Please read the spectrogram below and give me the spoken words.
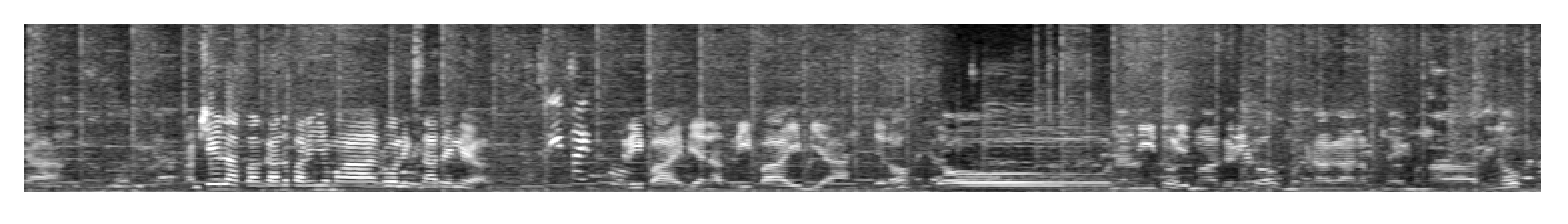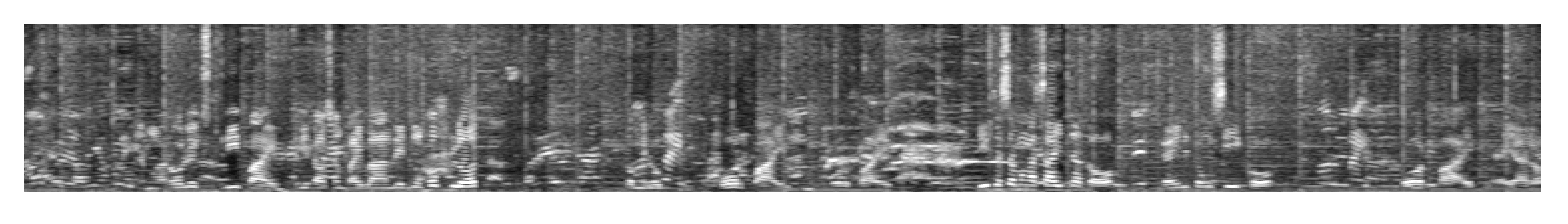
Yan. Ma'am Sheila, pagkano pa rin yung mga Rolex natin ngayon? 3-5 po. 3.5 yan ha, 3.5 yan. Yan o. So, nandito yung mga ganito, magkakahanap na yung mga Reno. Yung mga Rolex, 3.5, 3,500. Yung Hublot, ito may Hub- 4.5, 4.5. Dito sa mga side na to, gaya nitong Seiko, 4-5. 4.5. Ayan o.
